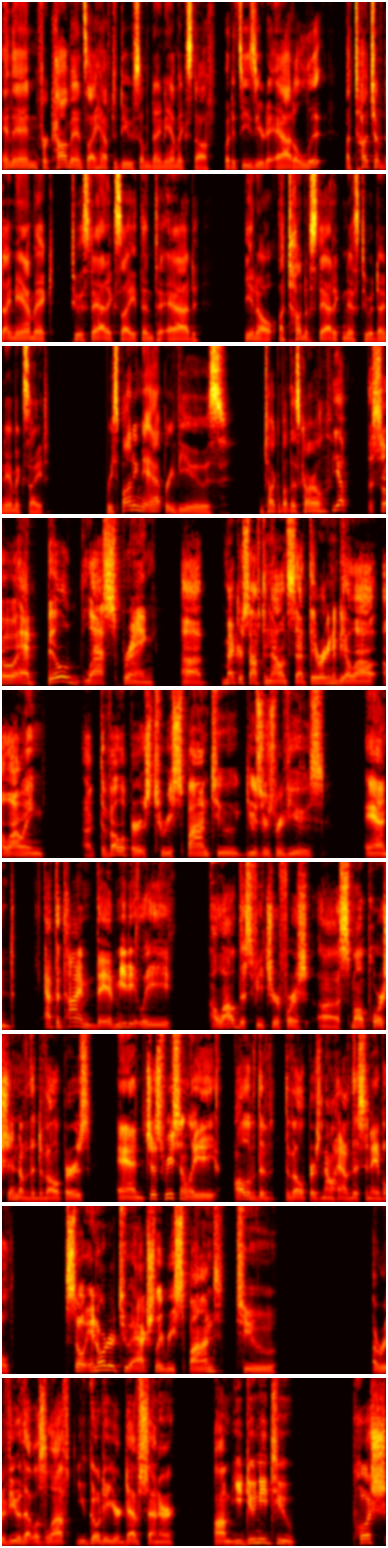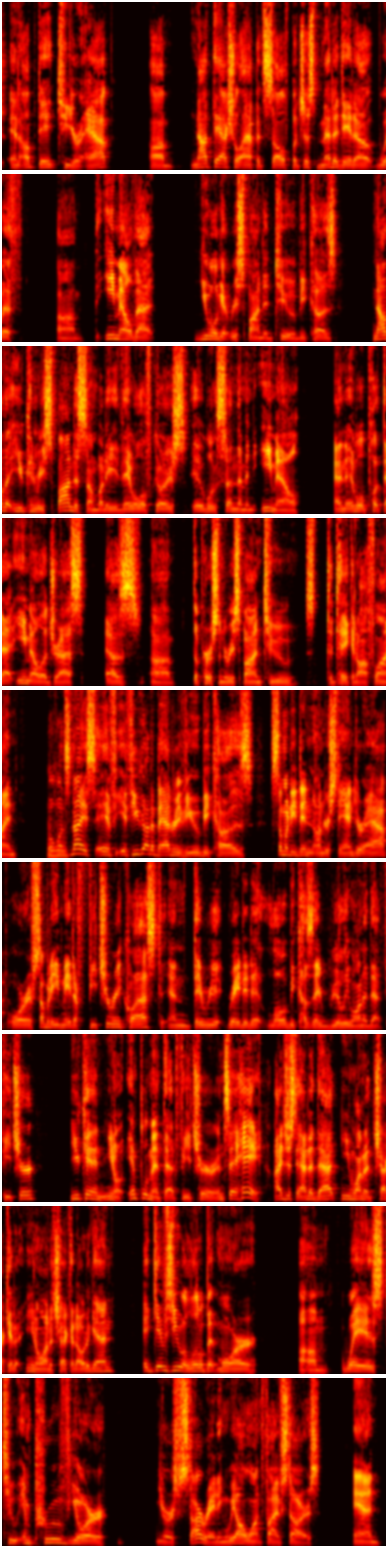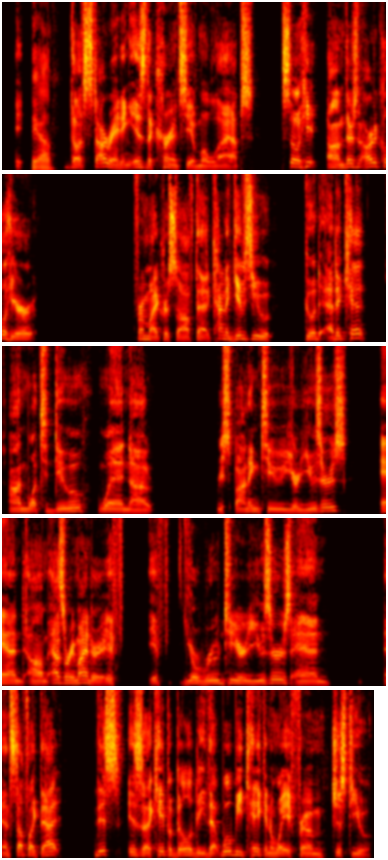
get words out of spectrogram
And then for comments, I have to do some dynamic stuff, but it's easier to add a lit, a touch of dynamic to a static site than to add, you know, a ton of staticness to a dynamic site. Responding to app reviews. Talk about this, Carl. Yep. So at Build last spring, uh, Microsoft announced that they were going to be allow allowing uh, developers to respond to users' reviews, and at the time they immediately allowed this feature for a small portion of the developers. And just recently, all of the developers now have this enabled. So, in order to actually respond to a review that was left, you go to your dev center um, you do need to push an update to your app, um, not the actual app itself, but just metadata with um, the email that you will get responded to. Because now that you can respond to somebody, they will, of course, it will send them an email and it will put that email address as uh, the person to respond to to take it offline. But mm-hmm. what's nice if if you got a bad review because somebody didn't understand your app, or if somebody made a feature request and they re- rated it low because they really wanted that feature, you can you know implement that feature and say, hey, I just added that. You want to check it? You know, want to check it out again? It gives you a little bit more um, ways to improve your your star rating. We all want five stars, and it, yeah, the star rating is the currency of mobile apps. So he, um, there's an article here from Microsoft that kind of gives you good etiquette on what to do when uh, responding to your users. And um, as a reminder, if if you're rude to your users and and stuff like that, this is a capability that will be taken away from just you.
